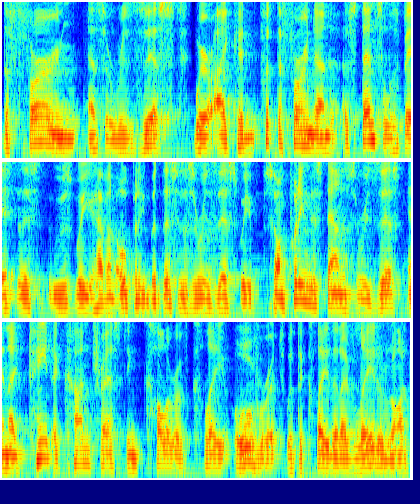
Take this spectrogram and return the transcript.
the fern as a resist, where I could put the fern down. A stencil is based, this was where you have an opening, but this is a resist. We, so I'm putting this down as a resist, and I paint a contrasting color of clay over it with the clay that I've laid it on,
